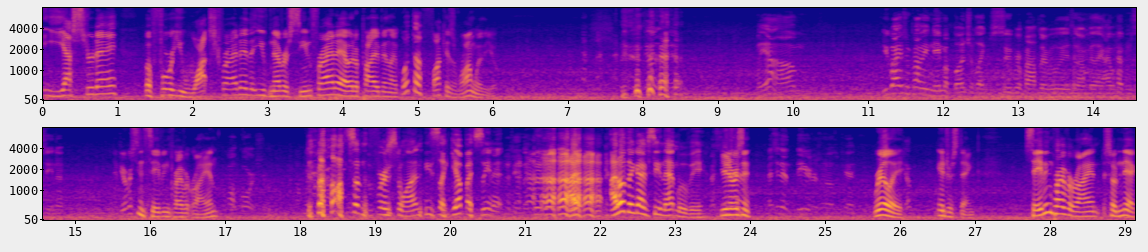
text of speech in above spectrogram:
yesterday before you watched Friday that you've never seen Friday, I would have probably been like, "What the fuck is wrong with you?" but yeah, um, you guys can probably name a bunch of like super popular movies, and I'm be like, I haven't seen it. Have you ever seen Saving Private Ryan? Oh, of course. awesome, the first one. He's like, "Yep, I've seen it." I, I don't think I've seen that movie. I You never it- seen- I seen it in theaters when I was a kid. Really? Yep. Interesting. Saving Private Ryan. So Nick,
